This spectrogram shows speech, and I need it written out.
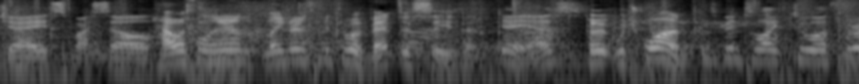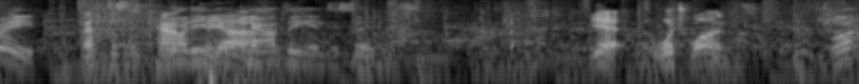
Jace, myself. How has Leonard's been to event this season? Yeah, he has. Who, which one? He's been to like two or three. That doesn't count Not PR. even counting intercedes. Yeah, which ones? What?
